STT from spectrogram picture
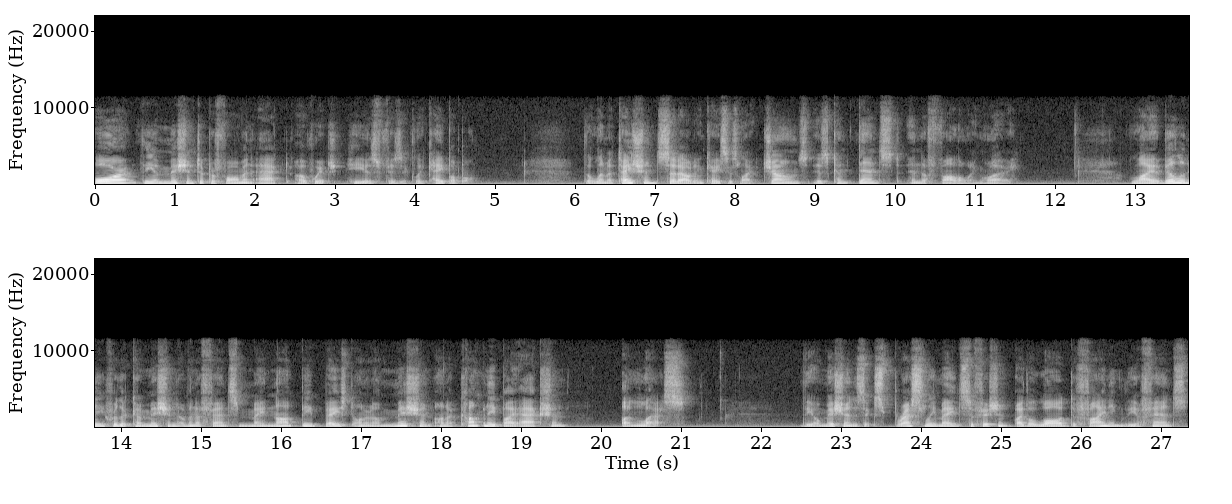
or the omission to perform an act of which he is physically capable. The limitation set out in cases like Jones is condensed in the following way. Liability for the commission of an offense may not be based on an omission unaccompanied by action unless the omission is expressly made sufficient by the law defining the offense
